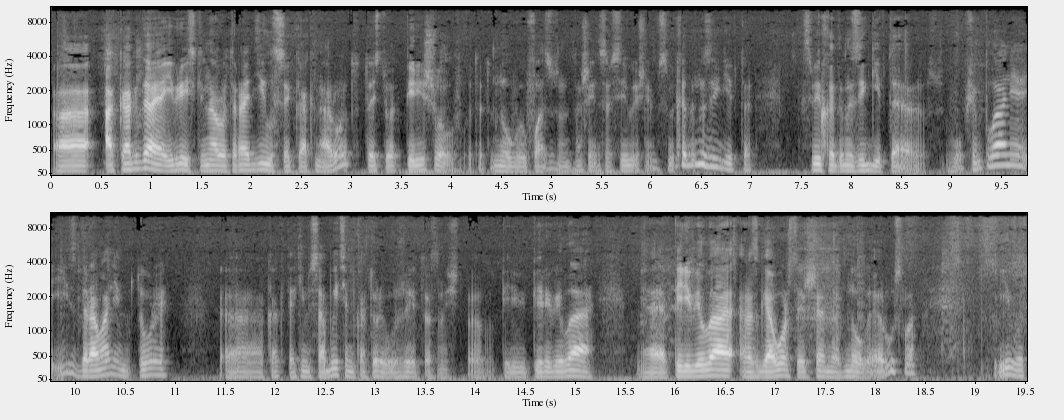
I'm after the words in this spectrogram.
А, а когда еврейский народ родился как народ, то есть вот перешел вот эту новую фазу взаимоотношений со Всевышним, с выходом из Египта, с выходом из Египта в общем плане и с дарованием Торы как таким событием, которое уже это, значит, перевела, перевела разговор совершенно в новое русло – и вот,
